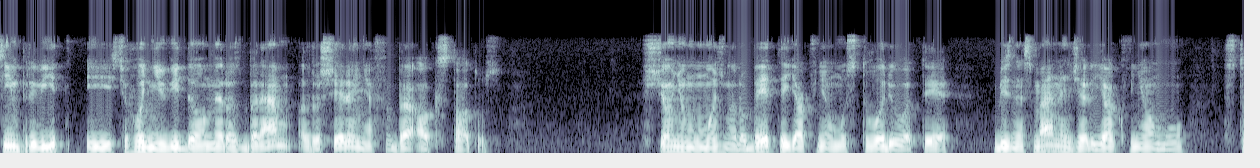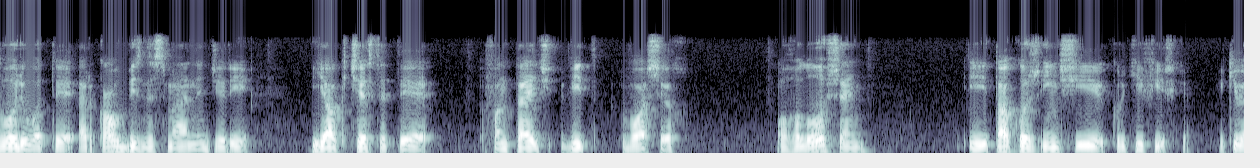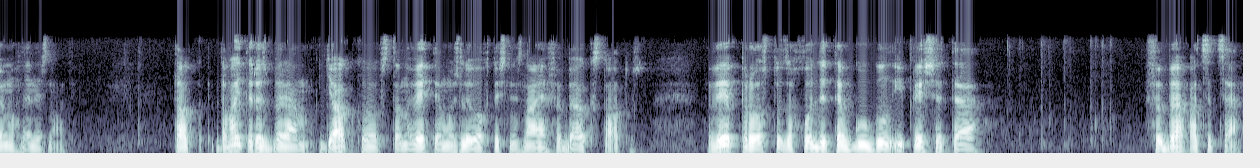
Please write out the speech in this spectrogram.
Всім привіт! І сьогодні в відео ми розберемо розширення FB Act Status. Що в ньому можна робити, як в ньому створювати бізнес-менеджер, як в ньому створювати РК в бізнес-менеджері, як чистити фанпейдж від ваших оголошень, і також інші круті фішки, які ви могли не знати. Так, давайте розберемо, як встановити, можливо, хтось не знає FBAC статус. Ви просто заходите в Google і пишете FBACC.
